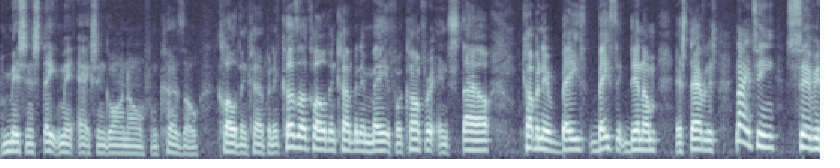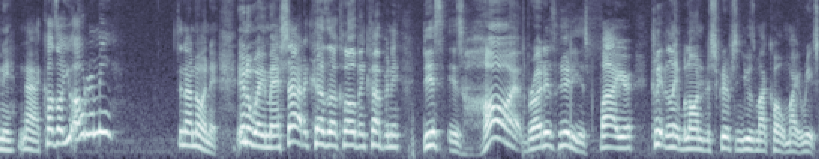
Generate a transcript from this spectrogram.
mission statement action going on from Cuzzo Clothing Company. Cuzzo Clothing Company made for comfort and style. Company base, basic denim established 1979. Cuzzo, you older than me? Not knowing that. Anyway, man, shout out to Cuzzo Clothing Company. This is hard, bro. This hoodie is fire. Click the link below in the description. Use my code Mike Rich.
